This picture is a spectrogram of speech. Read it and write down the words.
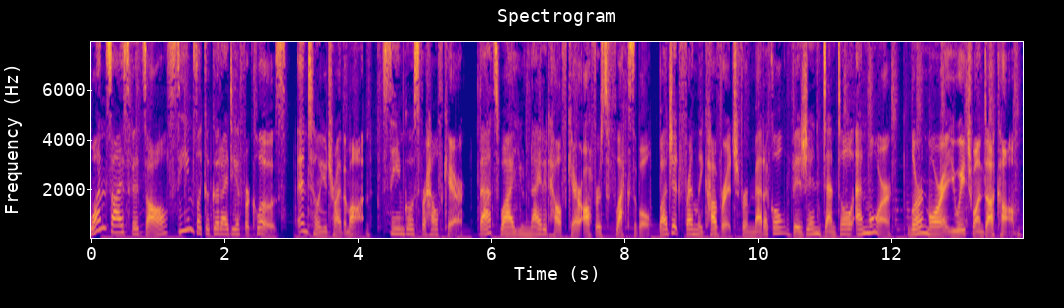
One size fits all seems like a good idea for clothes until you try them on. Same goes for healthcare. That's why United Healthcare offers flexible, budget friendly coverage for medical, vision, dental, and more. Learn more at uh1.com.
